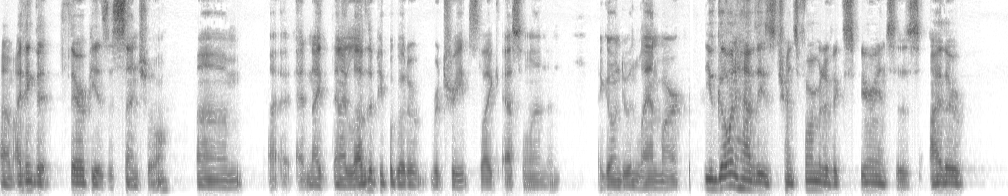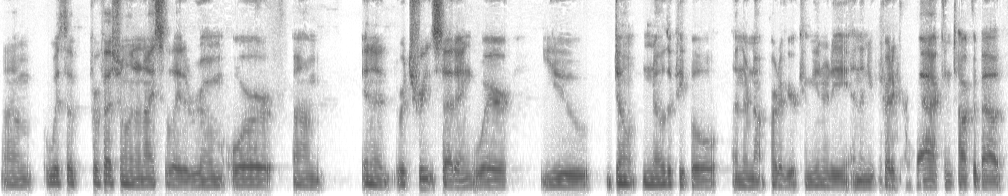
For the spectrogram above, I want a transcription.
um, I think that therapy is essential. Um, I, and I and I love that people go to retreats like Esalen and I go and do in Landmark. You go and have these transformative experiences either um, with a professional in an isolated room or um, in a retreat setting where you don't know the people and they're not part of your community and then you try to come back and talk about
